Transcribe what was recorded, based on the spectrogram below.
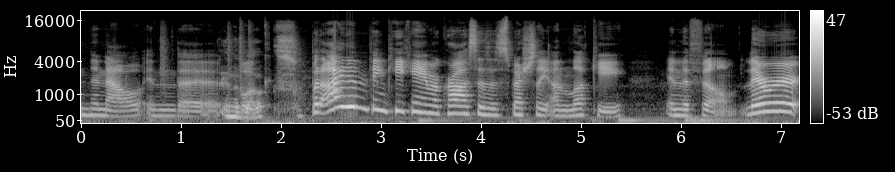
Nanao in the in the book. books. But I didn't think he came across as especially unlucky in the film. There were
